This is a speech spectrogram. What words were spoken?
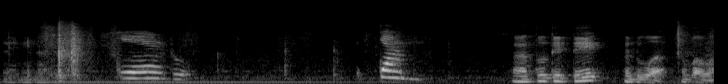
Nah ini nanti. Jeruk. Jam. Satu titik kedua ke bawah.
